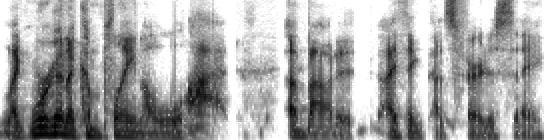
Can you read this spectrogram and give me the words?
like we're going to complain a lot about it. I think that's fair to say.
